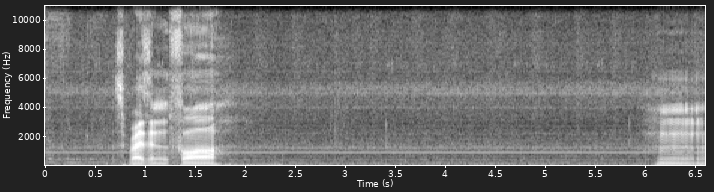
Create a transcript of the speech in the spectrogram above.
something good? Surprise didn't fall. Hmm.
